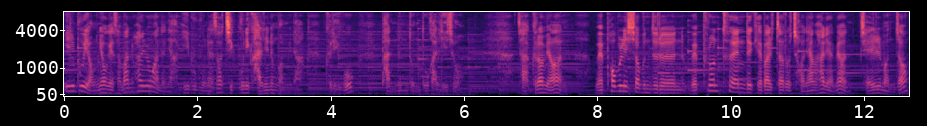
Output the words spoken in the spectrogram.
일부 영역에서만 활용하느냐 이 부분에서 직군이 갈리는 겁니다. 그리고 받는 돈도 갈리죠. 자, 그러면 웹 publisher 분들은 웹 frontend 개발자로 전향하려면 제일 먼저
